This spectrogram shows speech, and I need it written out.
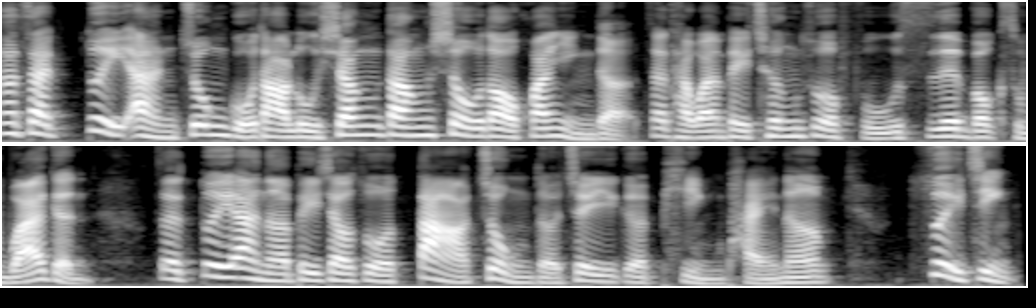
那在对岸中国大陆相当受到欢迎的，在台湾被称作福斯 Volkswagen，在对岸呢被叫做大众的这一个品牌呢，最近。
